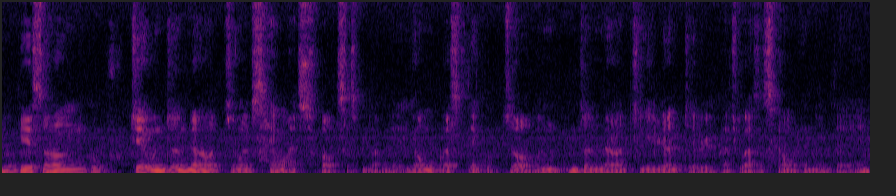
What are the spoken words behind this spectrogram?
여기에서는 그 국제 운전면허증을 사용할 수가 없었습니다. 네, 영국 갔을 때 국제 운- 운전면허증 1년째를 가지고 와서 사용을 했는데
